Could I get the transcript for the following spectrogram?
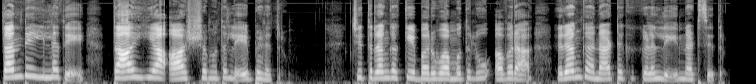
ತಂದೆ ಇಲ್ಲದೆ ತಾಯಿಯ ಆಶ್ರಮದಲ್ಲೇ ಬೆಳೆದರು. ಚಿತ್ರರಂಗಕ್ಕೆ ಬರುವ ಮೊದಲು ಅವರ ರಂಗ ನಾಟಕಗಳಲ್ಲಿ ನಟಿಸಿದರು.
